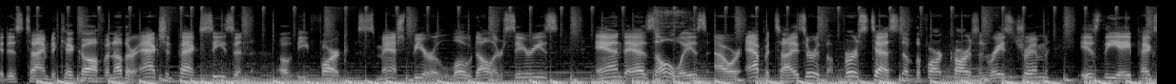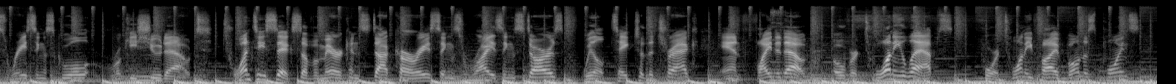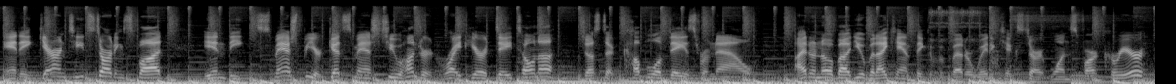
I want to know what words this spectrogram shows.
It is time to kick off another action packed season of the FARC Smash Beer Lowe Dollar Series. And as always, our appetizer, the first test of the FARC Cars and Race Trim, is the Apex Racing School Rookie Shootout. 26 of American Stock Car Racing's rising stars will take to the track and fight it out over 20 laps for 25 bonus points and a guaranteed starting spot in the Smash Beer Get Smash 200 right here at Daytona just a couple of days from now. I don't know about you, but I can't think of a better way to kickstart one's FARC career.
